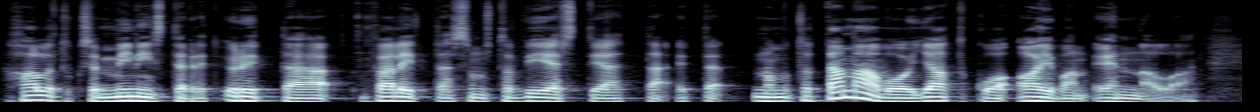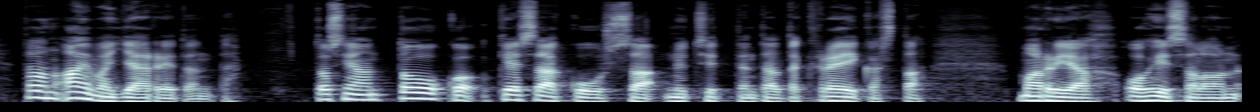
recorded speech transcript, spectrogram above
hallituksen ministerit yrittää välittää sellaista viestiä, että, että no mutta tämä voi jatkua aivan ennallaan. Tämä on aivan järjetöntä. Tosiaan touko-kesäkuussa nyt sitten tältä Kreikasta Maria Ohisalon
